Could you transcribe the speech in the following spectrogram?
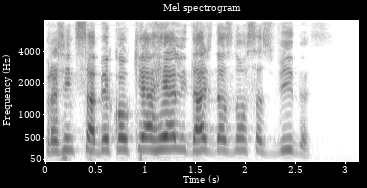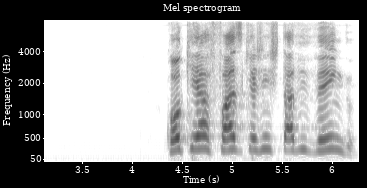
Para a gente saber qual que é a realidade das nossas vidas. Qual que é a fase que a gente está vivendo.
